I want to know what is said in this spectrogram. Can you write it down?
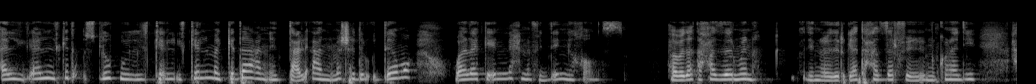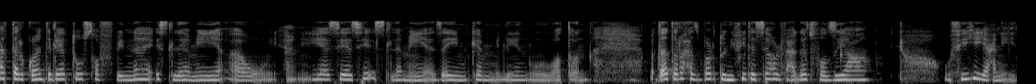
قال قال كده أسلوب الك- الكلمة كده عن التعليق عن المشهد اللي قدامه ولا كأن إحنا في الدنيا خالص. فبدأت أحذر منها. بعدين رجعت أحذر في القناة دي. حتى القناة اللي هي بتوصف بأنها إسلامية أو يعني هي سياسية إسلامية زي مكملين ووطن. بدأت ألاحظ برضو إن في تساهل في حاجات فظيعة. وفي يعني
